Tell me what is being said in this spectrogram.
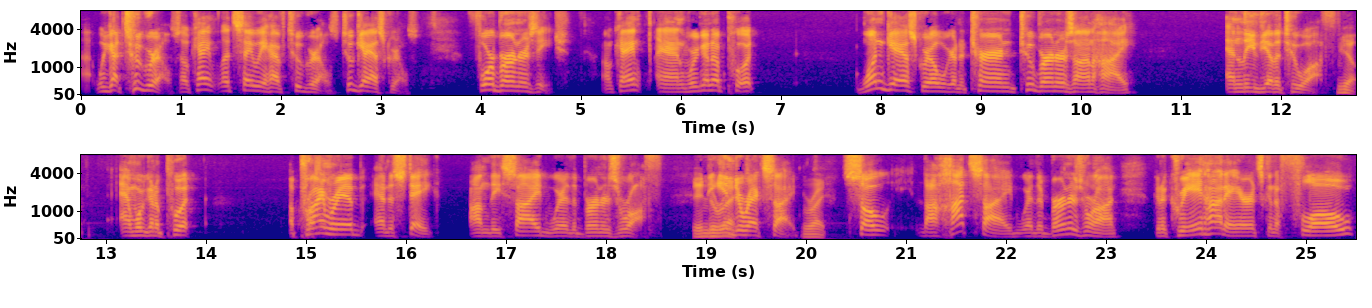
Uh, we got two grills, okay? Let's say we have two grills, two gas grills, four burners each, okay? And we're going to put one gas grill, we're going to turn two burners on high and leave the other two off. Yep. And we're going to put a prime rib and a steak on the side where the burners are off, Indirect. the indirect side. Right. So the hot side where the burners are on, going to create hot air. It's going to flow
